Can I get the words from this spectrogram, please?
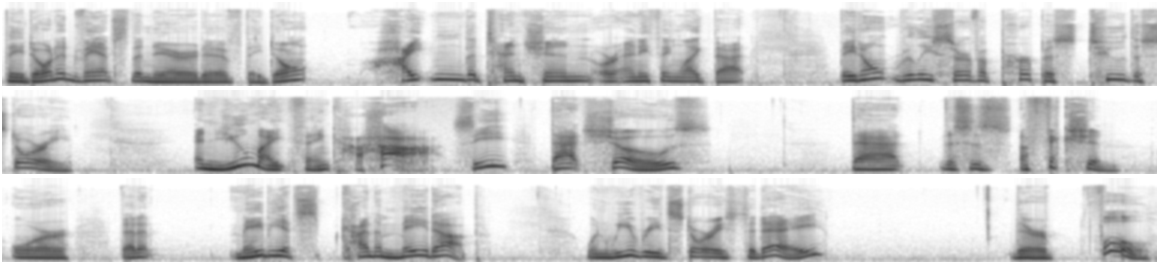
They don't advance the narrative, they don't heighten the tension or anything like that. They don't really serve a purpose to the story. And you might think, ha ha, see, that shows that this is a fiction or that it maybe it's kind of made up. When we read stories today, they're full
